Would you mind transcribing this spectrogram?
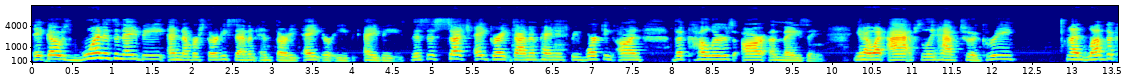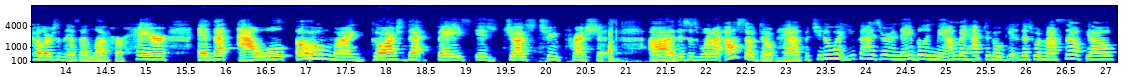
It goes one is an AB and numbers 37 and 38 are ABs. This is such a great diamond painting to be working on. The colors are amazing. You know what? I absolutely have to agree. I love the colors in this. I love her hair. And that owl, oh my gosh, that face is just too precious. Uh, this is one I also don't have, but you know what? You guys are enabling me. I may have to go get this one myself, y'all.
